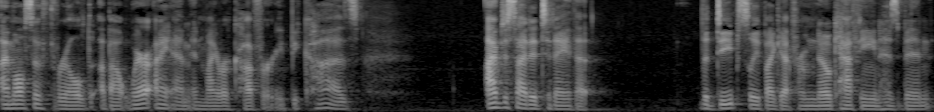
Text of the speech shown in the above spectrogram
I'm also thrilled about where I am in my recovery because I've decided today that the deep sleep I get from no caffeine has been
